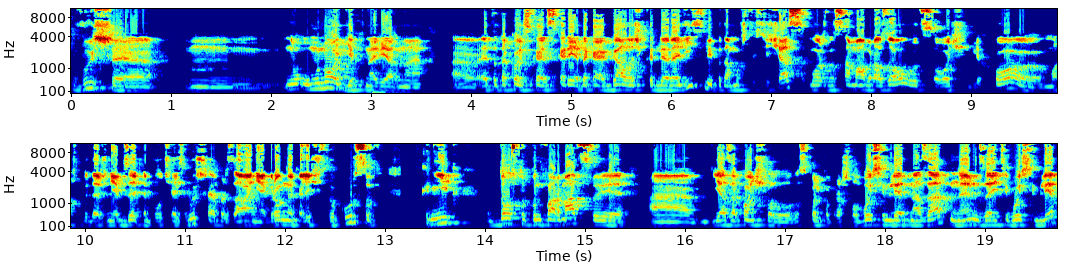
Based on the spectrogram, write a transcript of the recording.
высшее, ну, у многих, наверное, это такой, скорее такая галочка для родителей, потому что сейчас можно самообразовываться очень легко, может быть, даже не обязательно получать высшее образование, огромное количество курсов, книг, доступ информации. А, я закончил, сколько прошло, 8 лет назад, наверное, за эти 8 ллет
